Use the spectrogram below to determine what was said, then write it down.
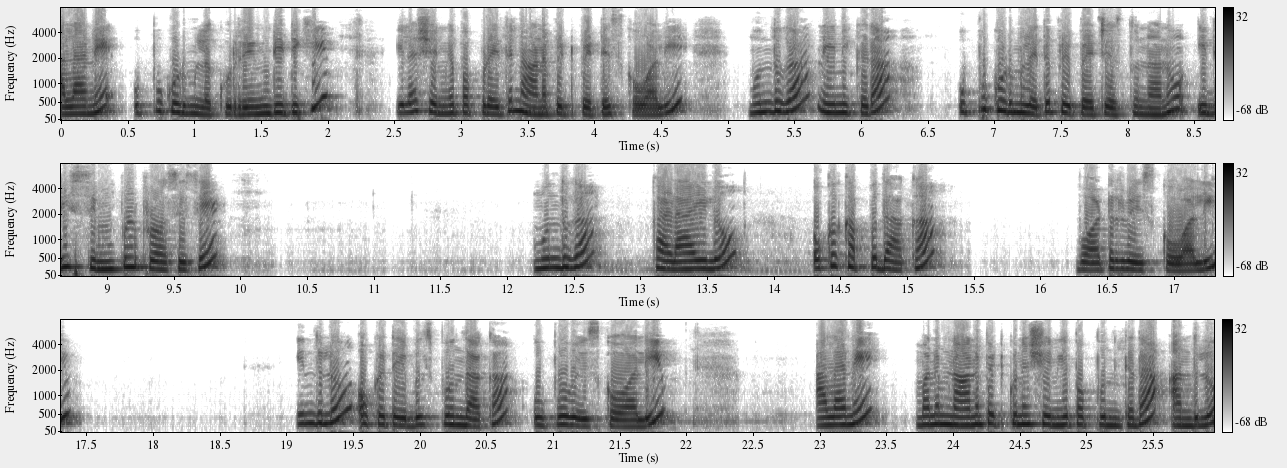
అలానే ఉప్పు కుడుములకు రెండిటికి ఇలా శనగపప్పుడు అయితే నానబెట్టి పెట్టేసుకోవాలి. ముందుగా నేను ఇక్కడ ఉప్పు కుడుములు అయితే ప్రిపేర్ చేస్తున్నాను. ఇది సింపుల్ ప్రాసెసే. ముందుగా కడాయిలో ఒక కప్పు దాకా వాటర్ వేసుకోవాలి. ఇందులో ఒక టేబుల్ స్పూన్ దాకా ఉప్పు వేసుకోవాలి. అలానే మనం నానబెట్టుకున్న శనగపప్పు ఉంది కదా అందులో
